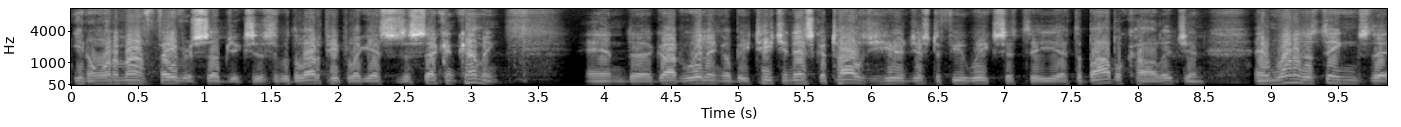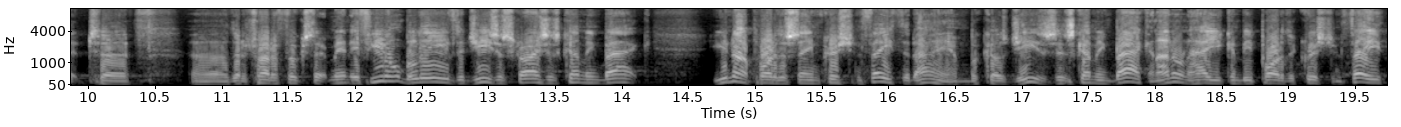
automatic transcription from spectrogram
you know, one of my favorite subjects is with a lot of people, I guess, is the second coming. And uh, God willing, I'll be teaching eschatology here in just a few weeks at the at the Bible College. And and one of the things that uh, uh, that I try to focus there, man, if you don't believe that Jesus Christ is coming back, you're not part of the same Christian faith that I am because Jesus is coming back. And I don't know how you can be part of the Christian faith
